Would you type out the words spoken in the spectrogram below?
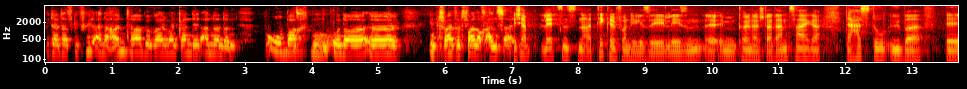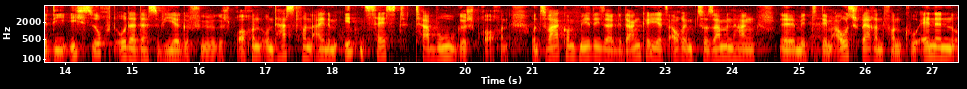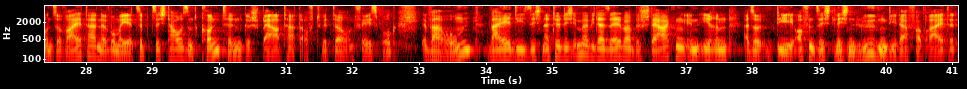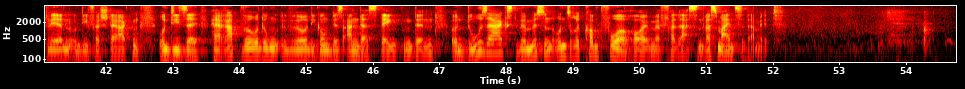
wieder das Gefühl einer Handhabe, weil man kann den anderen dann beobachten oder im Zweifelsfall auch anzeigen. Ich habe letztens einen Artikel von dir gelesen äh, im Kölner Stadtanzeiger. Da hast du über äh, die Ich-Sucht oder das Wir-Gefühl gesprochen und hast von einem Inzest-Tabu gesprochen. Und zwar kommt mir dieser Gedanke jetzt auch im Zusammenhang äh, mit dem Aussperren von QNen und so weiter, ne, wo man jetzt 70.000 Konten gesperrt hat auf Twitter und Facebook. Warum? Weil die sich natürlich immer wieder selber bestärken in ihren, also die offensichtlichen Lügen, die da verbreitet werden und die verstärken. Und diese Herabwürdigung des Andersdenkenden. Und du sagst, wir müssen unsere Komforträume verlassen. Was meinst du damit?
